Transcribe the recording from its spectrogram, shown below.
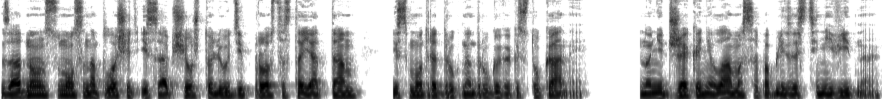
Заодно он сунулся на площадь и сообщил, что люди просто стоят там и смотрят друг на друга как истуканы. Но ни Джека, ни Ламоса поблизости не видно,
